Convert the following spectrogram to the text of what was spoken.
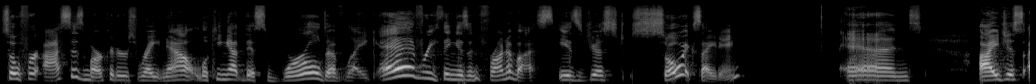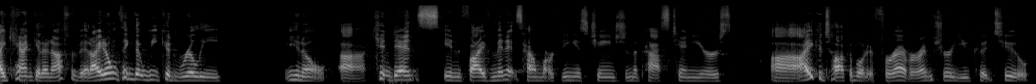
So for us as marketers right now, looking at this world of like everything is in front of us is just so exciting. And I just I can't get enough of it. I don't think that we could really, you know, uh, condense in five minutes how marketing has changed in the past ten years. Uh, I could talk about it forever. I'm sure you could too.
